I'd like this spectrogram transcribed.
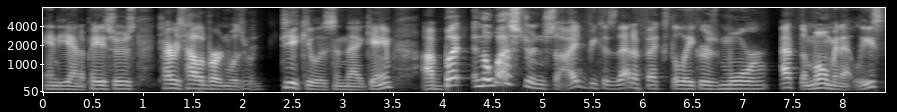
Indiana Pacers. Tyrese Halliburton was ridiculous in that game. Uh, but in the Western side, because that affects the Lakers more at the moment at least,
